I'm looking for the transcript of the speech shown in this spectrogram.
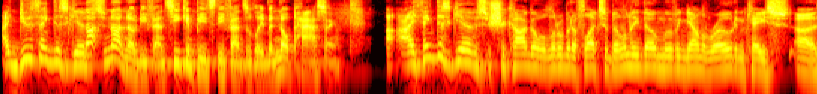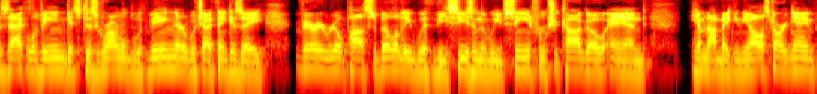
I do think this gives Not, not no defense. He competes defensively, but no passing. I think this gives Chicago a little bit of flexibility, though, moving down the road in case uh, Zach LaVine gets disgruntled with being there, which I think is a very real possibility with the season that we've seen from Chicago and him not making the All Star game.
